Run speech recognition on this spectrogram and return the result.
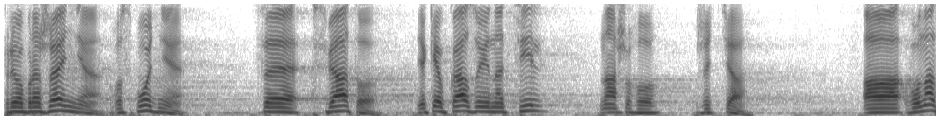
Преображення Господнє це свято, яке вказує на ціль нашого життя. А вона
